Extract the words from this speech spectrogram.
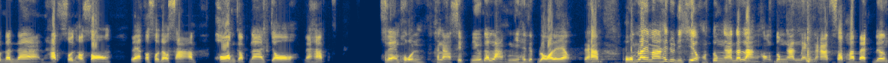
นด้านหน้านะครับโซนแถวสองและก็โซนแถวสามพร้อมกับหน้าจอนะครับแสดงผลขนาด 10 นิ้วด้านหลังมีให้เรียบร้อยแล้วนะครับ ผมไล่มาให้ดูดีเทลของตรงงานด้านหลังของตรงงานแม็กนะครับ สภาพแบตเดิม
